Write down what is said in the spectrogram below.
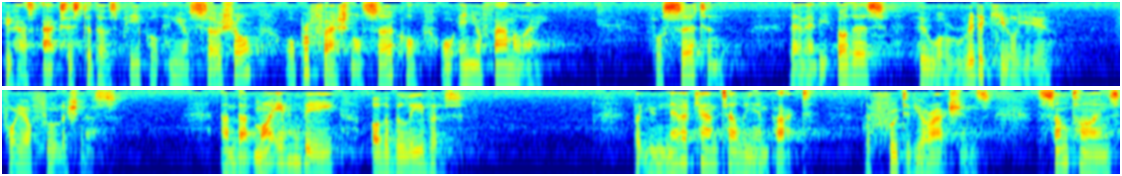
who has access to those people in your social or professional circle or in your family. For certain, there may be others who will ridicule you for your foolishness. And that might even be other believers. But you never can tell the impact, the fruit of your actions. Sometimes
